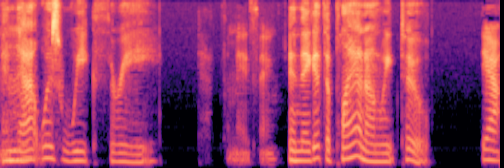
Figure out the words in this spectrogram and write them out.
and that was week three. that's amazing. and they get the plan on week two. Yeah.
